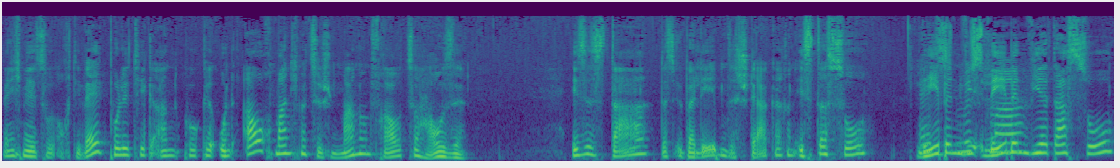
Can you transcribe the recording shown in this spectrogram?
Wenn ich mir jetzt so auch die Weltpolitik angucke und auch manchmal zwischen Mann und Frau zu Hause, ist es da das Überleben des Stärkeren? Ist das so? leben wir, leben wir das so?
